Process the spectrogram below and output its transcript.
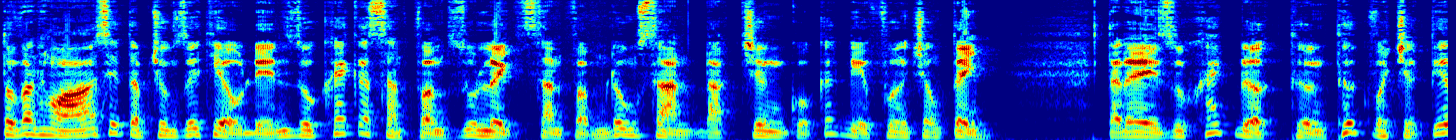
Tuần văn hóa sẽ tập trung giới thiệu đến du khách các sản phẩm du lịch, sản phẩm nông sản đặc trưng của các địa phương trong tỉnh. Tại đây, du khách được thưởng thức và trực tiếp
